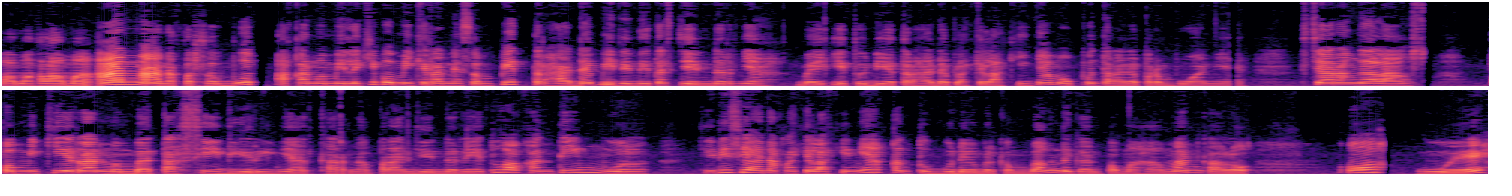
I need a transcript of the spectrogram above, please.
Lama-kelamaan anak tersebut akan memiliki pemikirannya sempit terhadap identitas gendernya, baik itu dia terhadap laki-lakinya maupun terhadap perempuannya. Secara nggak langsung, pemikiran membatasi dirinya karena peran gendernya itu akan timbul jadi si anak laki-laki ini akan tumbuh dan berkembang dengan pemahaman kalau oh gue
